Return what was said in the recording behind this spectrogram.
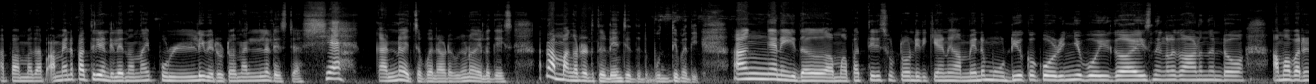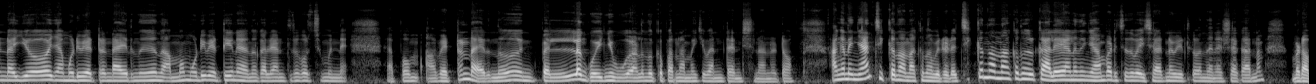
അപ്പം അമ്മ അമ്മേനെ പത്തിരി ഉണ്ടല്ലേ നന്നായി പുള്ളി വരും കേട്ടോ നല്ല ടേസ്റ്റാണ് ഷേ കണ്ണ് വെച്ച പോലെ അവിടെ വീണോയല്ലോ ഗൈസ് അപ്പോൾ അമ്മ അങ്ങോട്ട് എടുത്ത് ഇടുകയും ചെയ്തിട്ട് ബുദ്ധിമതി. അങ്ങനെ ഇത് അമ്മ പത്തിരി ചുട്ടുകൊണ്ടിരിക്കുകയാണ്. അമ്മേന്റെ മുടിയൊക്കെ കൊഴിഞ്ഞു പോയി ഗൈസ് നിങ്ങൾ കാണുന്നുണ്ടോ? അമ്മ പറയണ്ട അയ്യോ ഞാൻ മുടി വെട്ടണ്ടായിരുന്നു. അമ്മ മുടി വെട്ടിയിട്ടുണ്ടായിരുന്നു കല്യാണത്തിന് കുറച്ച് മുന്നേ. അപ്പം വെട്ടണ്ടായിരുന്നു. ഇപ്പം എല്ലാം കൊഴിഞ്ഞു പോകുകയാണെന്നൊക്കെ പറഞ്ഞ അമ്മയ്ക്ക് വൻ ടെൻഷനാണ് കേട്ടോ അങ്ങനെ ഞാൻ ചിക്കൻ നന്നാക്കുന്നവരുടെ ചിക്കൻ നന്നാക്കുന്ന ഒരു കലയാണെന്ന് ഞാൻ പഠിച്ചത് വൈശാട്ടിന്റെ വീട്ടിൽ വന്ന ശേഷം കാരണം ഇവിടെ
